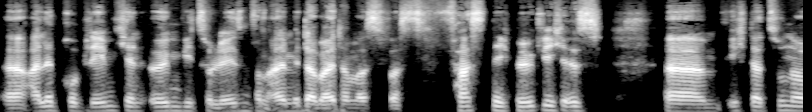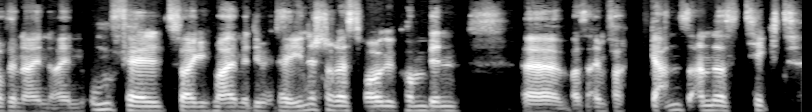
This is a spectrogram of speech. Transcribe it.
äh, alle Problemchen irgendwie zu lösen von allen Mitarbeitern, was, was fast nicht möglich ist. Ähm, ich dazu noch in ein, ein Umfeld, sage ich mal, mit dem italienischen Restaurant gekommen bin, äh, was einfach ganz anders tickt,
